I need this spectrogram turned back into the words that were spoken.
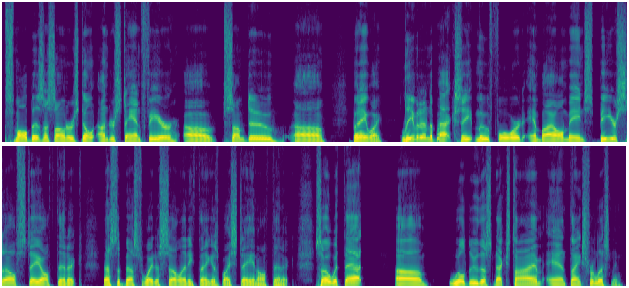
small business owners don't understand fear. Uh, some do. Uh, but anyway, leave it in the back seat, move forward, and by all means, be yourself, stay authentic. That's the best way to sell anything is by staying authentic. So, with that, um, we'll do this next time, and thanks for listening.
